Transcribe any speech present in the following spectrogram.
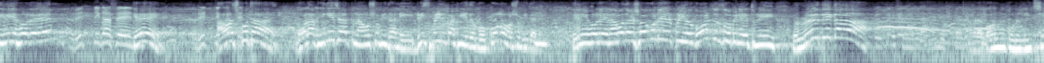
তিনি হলেন ঋত্বিকা সেন কে? আওয়াজ কোথায়? গলা ভেঙে যাক না অসুবিধা নেই। ডিসপ্রিন পাঠিয়ে দেবো কোনো অসুবিধা নেই। তিনি হলেন আমাদের সকলের প্রিয় গর্জেস অভিনেত্রী ঋতিকা আমরা বরণ করে নিচ্ছি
